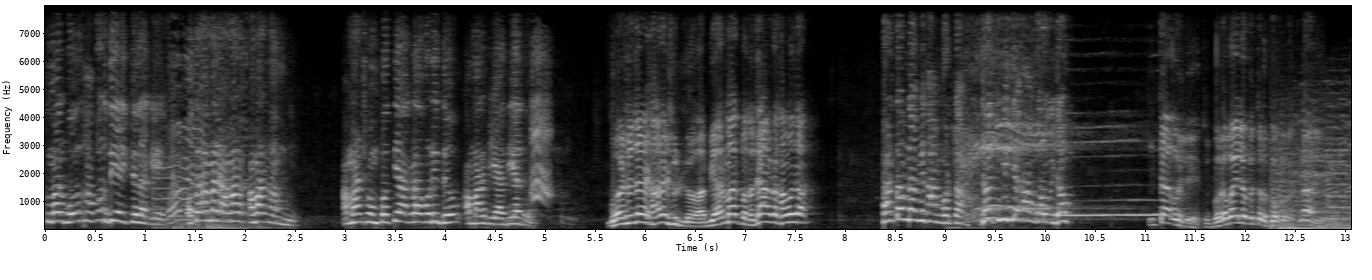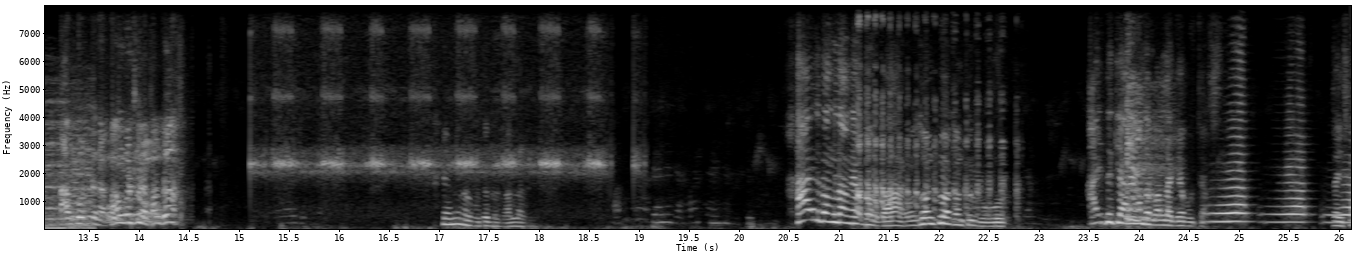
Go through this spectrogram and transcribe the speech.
তোমার গরু খাবার দিয়ে আইতে লাগে। ওটা আমার আমার আমার কাম নেই। আমার সম্পত্তি আগলা করে দেও আমার বিয়া দিয়া দেও। বয়স হচ্ছে খালে ছুটলো আর বিয়ার মাত যা ওটা খামো যা। পারতাম না আমি কাম করতাম। যাও তুমি যে কাম করবি যাও। ইটা কইলে তুই বড় ভাই লোক তর্ক করছ না? কাম করতে না কাম করতে না কাম যা। খাইল বাংলা আমি দরবার জন্তু আর জন্তু বহুত। আই দেখি আমি দরবার লাগিয়া বুঝতে যাইছি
